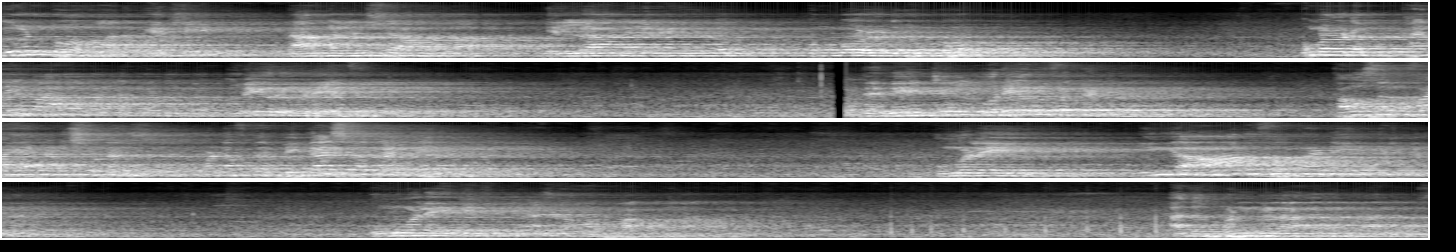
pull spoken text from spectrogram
வீண் போகாத முயற்சி நாங்கள் இன்ஷா எல்லா நிலைமைகளிலும் உங்களோடு இருப்போம். உங்களோட கனிவாக கொண்டிருக்கின்ற ஒரே ஒரு விடயம் இந்த நேற்றில் ஒரே ஒரு faculty thousand five hundred students one of the biggest faculty உங்களை இங்கு உங்களை வித்தியாசமாக பார்க்கலாம் அது பெண்களாக இருந்தாலும்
